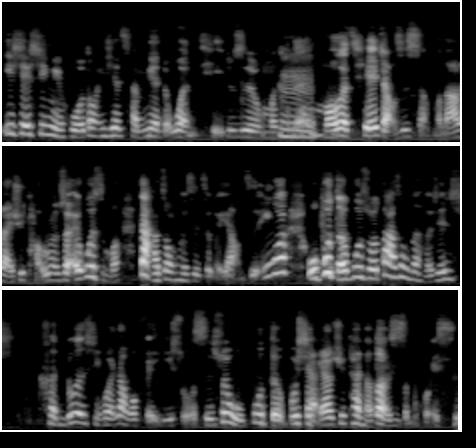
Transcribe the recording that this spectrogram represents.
一些心理活动一些层面的问题，就是我们可能某个切角是什么，然后来去讨论说，哎，为什么大众会是这个样子？因为我不得不说，大众的很些很多的行为让我匪夷所思，所以我不得不想要去探讨到底是怎么回事。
